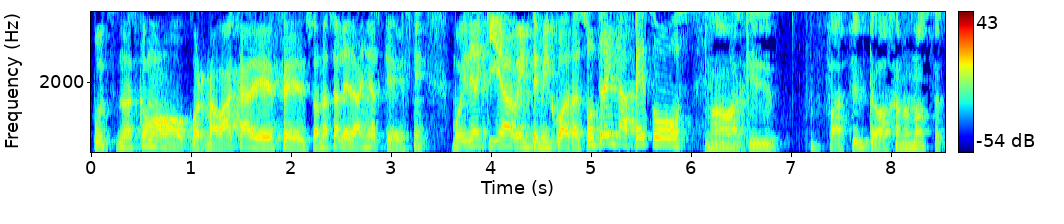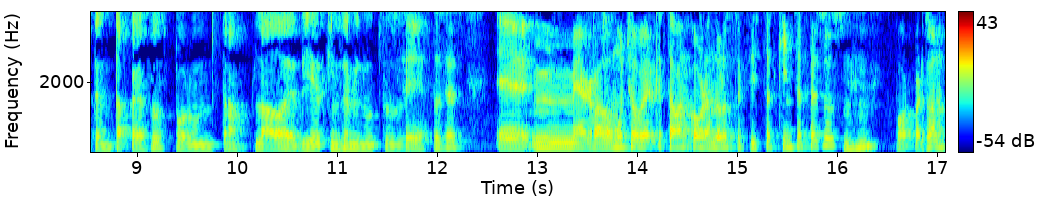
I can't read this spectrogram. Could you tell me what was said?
putz, no es como Cuernavaca, DF, zonas aledañas que voy de aquí a 20 mil cuadras. Son 30 pesos. No, aquí fácil te bajan unos 70 pesos por un traslado de 10, 15 minutos. güey. Sí, entonces eh, me agradó mucho ver que estaban cobrando los taxistas 15 pesos por persona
